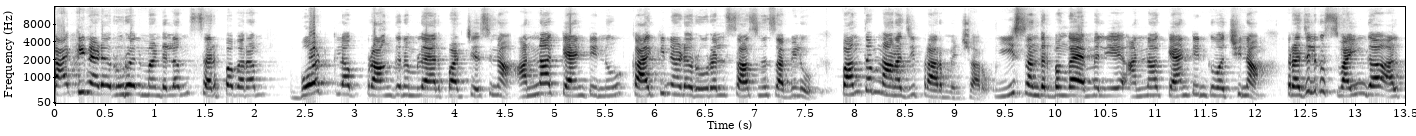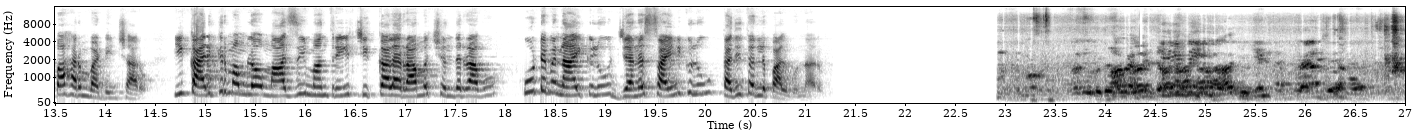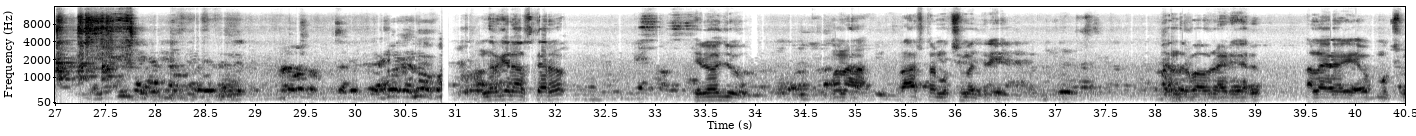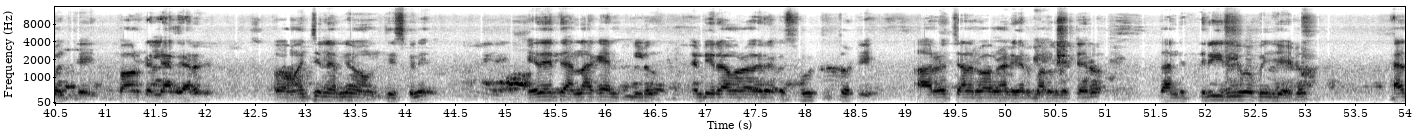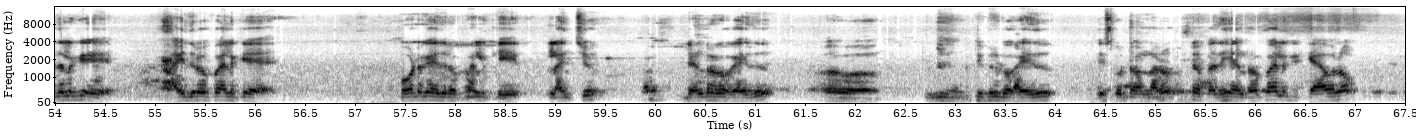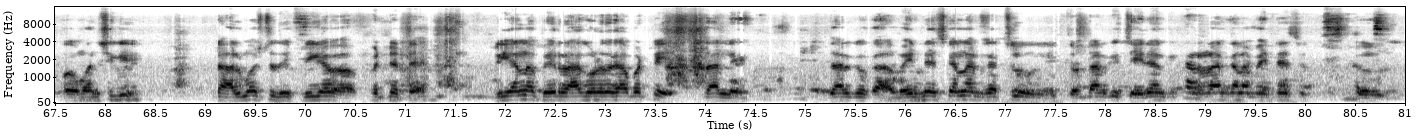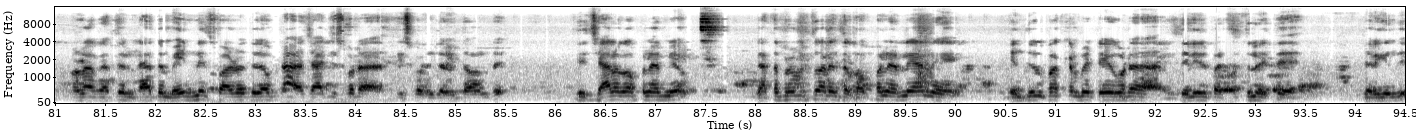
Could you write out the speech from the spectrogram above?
Kakinada rural మండలం Sarpavaram boat club ప్రాంగణంలో ఏర్పాటు చేసిన అన్నా క్యాంటీన్ను కాకినాడ రూరల్ శాసనసభ్యులు పంతం నానాజీ ప్రారంభించారు. ఈ సందర్భంగా ఎమ్మెల్యే అన్నా క్యాంటీన్కు వచ్చిన ప్రజలకు స్వయంగా అల్పాహారం వడ్డించారు. ఈ కార్యక్రమంలో మాజీ మంత్రి చిక్కాల రామచంద్రరావు కూటమి నాయకులు జన సైనికులు తదితరులు పాల్గొన్నారు. అందరికీ నమస్కారం. ఈరోజు మన రాష్ట్ర ముఖ్యమంత్రి చంద్రబాబు నాయుడు గారు అలాగే ఉప ముఖ్యమంత్రి పవన్ కళ్యాణ్ గారు ఒక మంచి నిర్ణయం తీసుకుని ఏదైతే అన్నా క్యాంటీన్లు ఎన్టీ రామారావు గారి యొక్క స్ఫూర్తితోటి ఆ రోజు చంద్రబాబు నాయుడు గారు మొదలుపెట్టారో దాన్ని తిరిగి రీఓపెన్ చేయడం పేదలకి ఐదు రూపాయలకే పూటకి ఐదు రూపాయలకి లంచ్ డిన్నర్కి ఒక ఐదు టిఫిన్కి ఒక ఐదు తీసుకుంటా ఉన్నారు. అంటే పదిహేను రూపాయలకి కేవలం ఒక మనిషికి ఆల్మోస్ట్ ఇది ఫ్రీగా పెట్టినట్టే. ఫ్రీ అన్న పేరు రాకూడదు కాబట్టి దాన్ని దానికి ఒక మెయింటెనెన్స్ కన్నా ఖర్చులు చూడడానికి చేయడానికి కనడానికన్నా మెయింటెనెన్స్ ఉండాలి కదా లేకపోతే మెయింటెనెన్స్ పాడవద్దు కాబట్టి ఆ ఛార్జెస్ కూడా తీసుకోవడం జరుగుతూ ఉంది. ఇది చాలా గొప్ప నిర్ణయం. గత ప్రభుత్వాలు ఇంత గొప్ప నిర్ణయాన్ని ఎందుకు పక్కన పెట్టే కూడా తెలియని పరిస్థితులు అయితే జరిగింది.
